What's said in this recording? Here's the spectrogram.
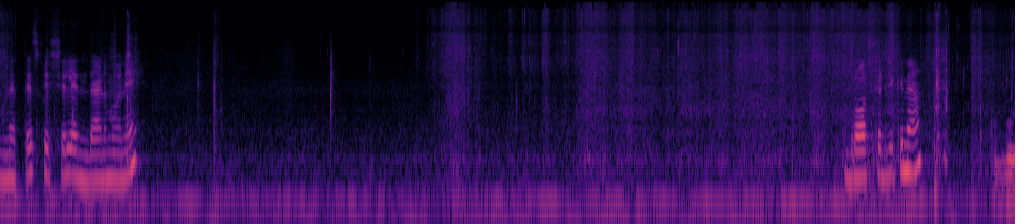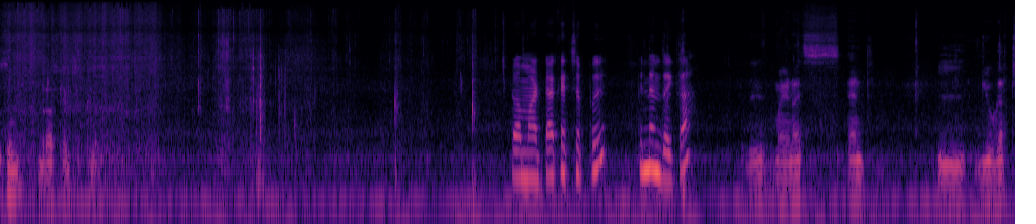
ഇന്നത്തെ സ്പെഷ്യൽ എന്താണ് മോനെ? ബ്രോസ്റ്റഡ് ചിക്കനാ? കുബൂസും ബ്രോസ്റ്റഡ് ചിക്കനും. ടൊമാറ്റോ കെച്ചപ്പ് പിന്നെന്തോയ്ക്കാ മയണൈസ് ആൻഡ് യൂഗർട്ട്.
